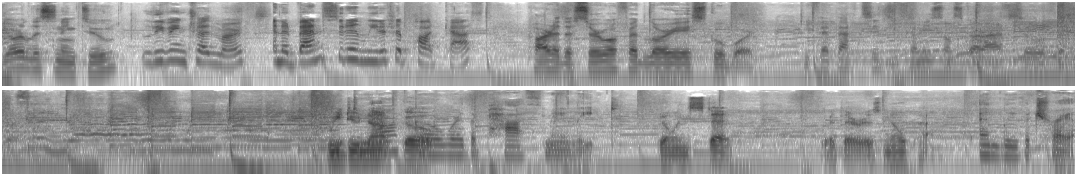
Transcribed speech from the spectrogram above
You're listening to Leaving Trademarks, an advanced student leadership podcast, part of the Sir Wilfrid Laurier School Board, qui fait partie du commission scolaire Sir Wilfrid Laurier. We do not go where the path may lead, go instead where there is no path. and leave a trail.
